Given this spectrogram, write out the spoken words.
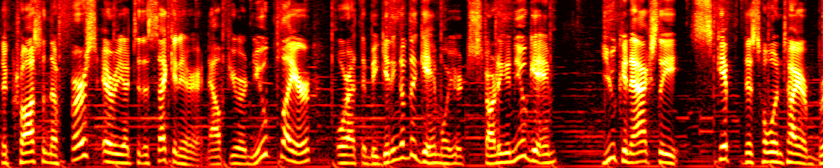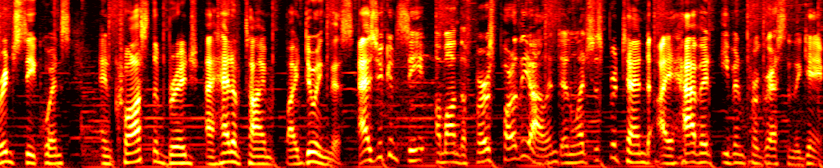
to cross from the first area to the second area. Now, if you're a new player or at the beginning of the game or you're starting a new game, you can actually skip this whole entire bridge sequence and cross the bridge ahead of time by doing this. As you can see, I'm on the first part of the island, and let's just pretend I haven't even progressed in the game.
